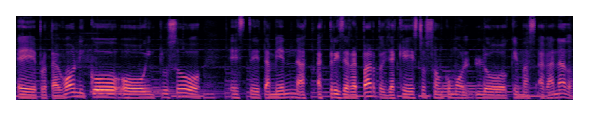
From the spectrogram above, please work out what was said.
eh, protagónico o incluso este también actriz de reparto, ya que estos son como lo que más ha ganado.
